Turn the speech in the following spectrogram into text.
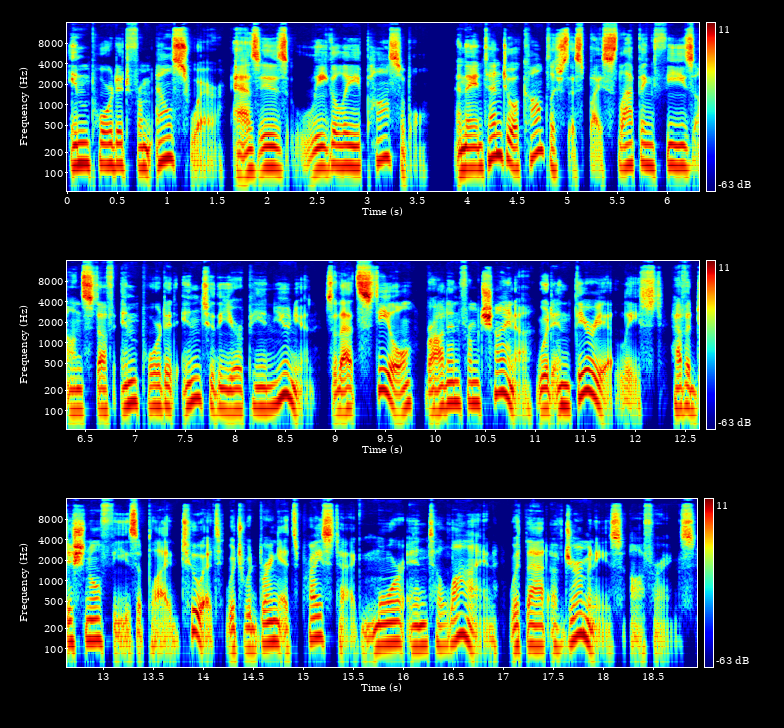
imported from elsewhere as is legally possible. And they intend to accomplish this by slapping fees on stuff imported into the European Union. So that steel brought in from China would, in theory at least, have additional fees applied to it, which would bring its price tag more into line with that of Germany's offerings.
